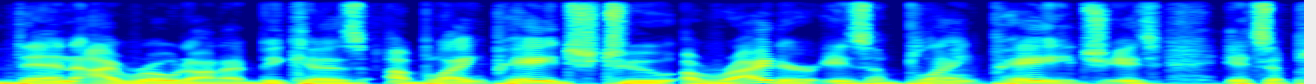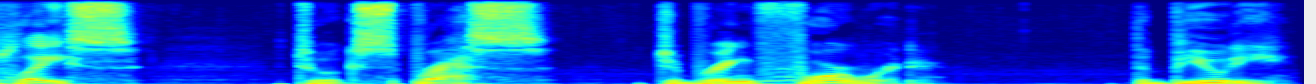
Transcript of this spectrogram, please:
then I wrote on it because a blank page to a writer is a blank page. It's it's a place to express, to bring forward the beauty.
